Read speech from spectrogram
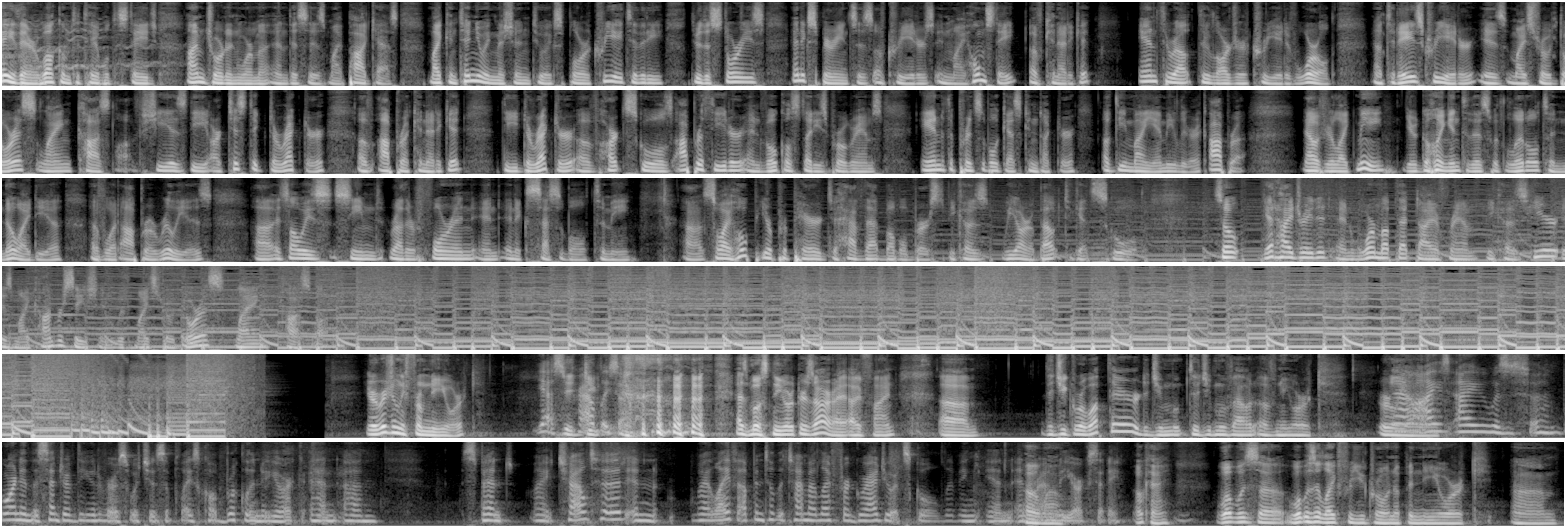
Hey there, welcome to Table to Stage. I'm Jordan Worma, and this is my podcast, my continuing mission to explore creativity through the stories and experiences of creators in my home state of Connecticut and throughout the larger creative world. Now, today's creator is Maestro Doris Lang Kosloff. She is the artistic director of Opera Connecticut, the director of Hartt School's Opera Theater and Vocal Studies programs, and the principal guest conductor of the Miami Lyric Opera. Now, if you're like me, you're going into this with little to no idea of what opera really is. Uh, it's always seemed rather foreign and inaccessible to me. Uh, so I hope you're prepared to have that bubble burst because we are about to get schooled. So get hydrated and warm up that diaphragm because here is my conversation with Maestro Doris Lang Kosloff. You're originally from New York. Yes, Did you- proudly so. as most New Yorkers are, I, I find. Um, did you grow up there, or did you move, did you move out of New York early No, on? I, I was uh, born in the center of the universe, which is a place called Brooklyn, New York, and um, spent my childhood and my life up until the time I left for graduate school living in and Oh, around wow. New York City. okay, what was uh, what was it like for you growing up in New York? Um,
